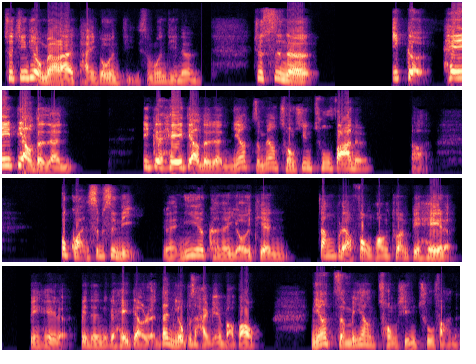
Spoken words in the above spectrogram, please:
所以今天我们要来谈一个问题，什么问题呢？就是呢，一个黑掉的人。一个黑掉的人，你要怎么样重新出发呢？不管是不是你，对你也可能有一天当不了凤凰，突然变黑了，变黑了，变成那个黑掉人。但你又不是海绵宝宝，你要怎么样重新出发呢？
